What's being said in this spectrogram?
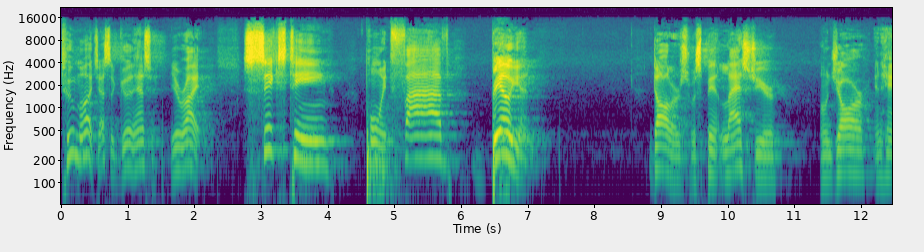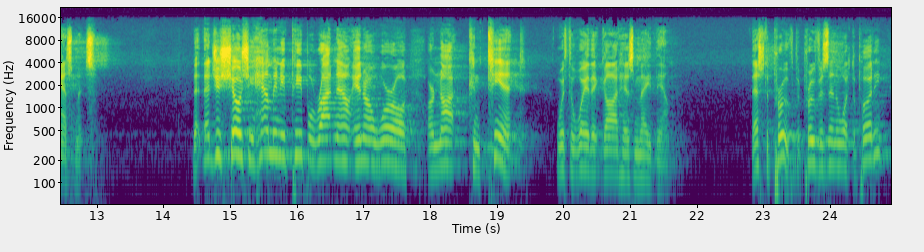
Too much. That's a good answer. You're right. 16.5 billion dollars was spent last year on jar enhancements. That, that just shows you how many people right now in our world are not content with the way that God has made them. That's the proof. The proof is in the, what? The pudding?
